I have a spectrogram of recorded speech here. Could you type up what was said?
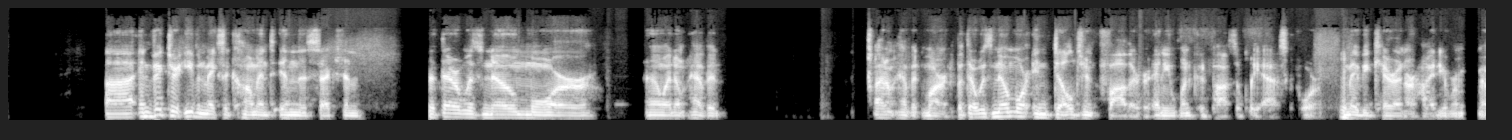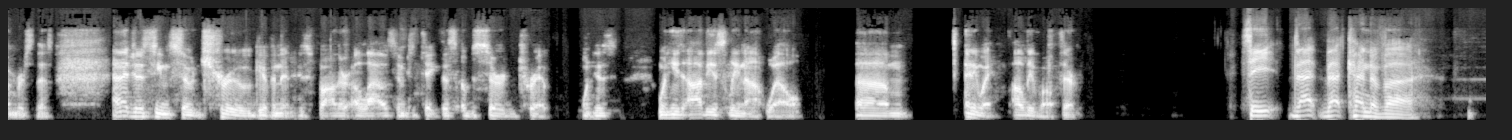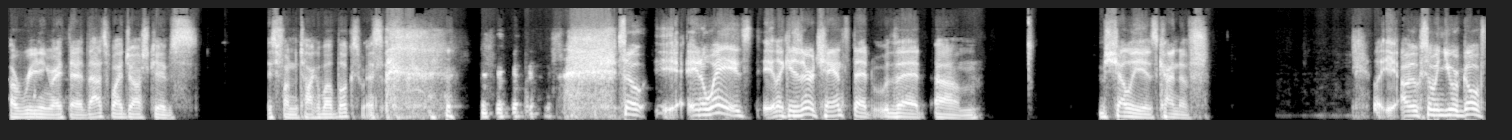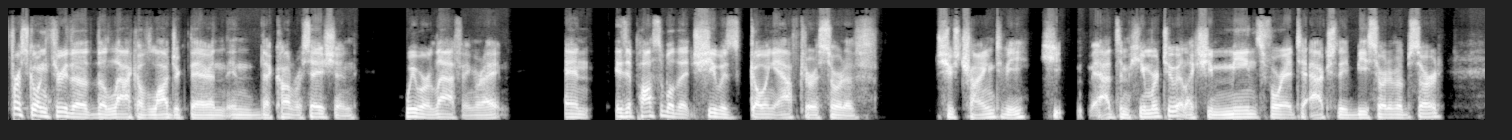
Uh, and Victor even makes a comment in this section that there was no more. Oh, I don't have it. I don't have it marked, but there was no more indulgent father anyone could possibly ask for. Maybe Karen or Heidi remembers this. And that just seems so true given that his father allows him to take this absurd trip when his when he's obviously not well. Um, anyway, I'll leave off there. See that that kind of uh, a reading right there. That's why Josh Gibbs is fun to talk about books with. so, in a way, it's like, is there a chance that that um, Shelley is kind of Oh, so when you were go first going through the the lack of logic there in, in the conversation, we were laughing, right? And is it possible that she was going after a sort of she was trying to be add some humor to it, like she means for it to actually be sort of absurd,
